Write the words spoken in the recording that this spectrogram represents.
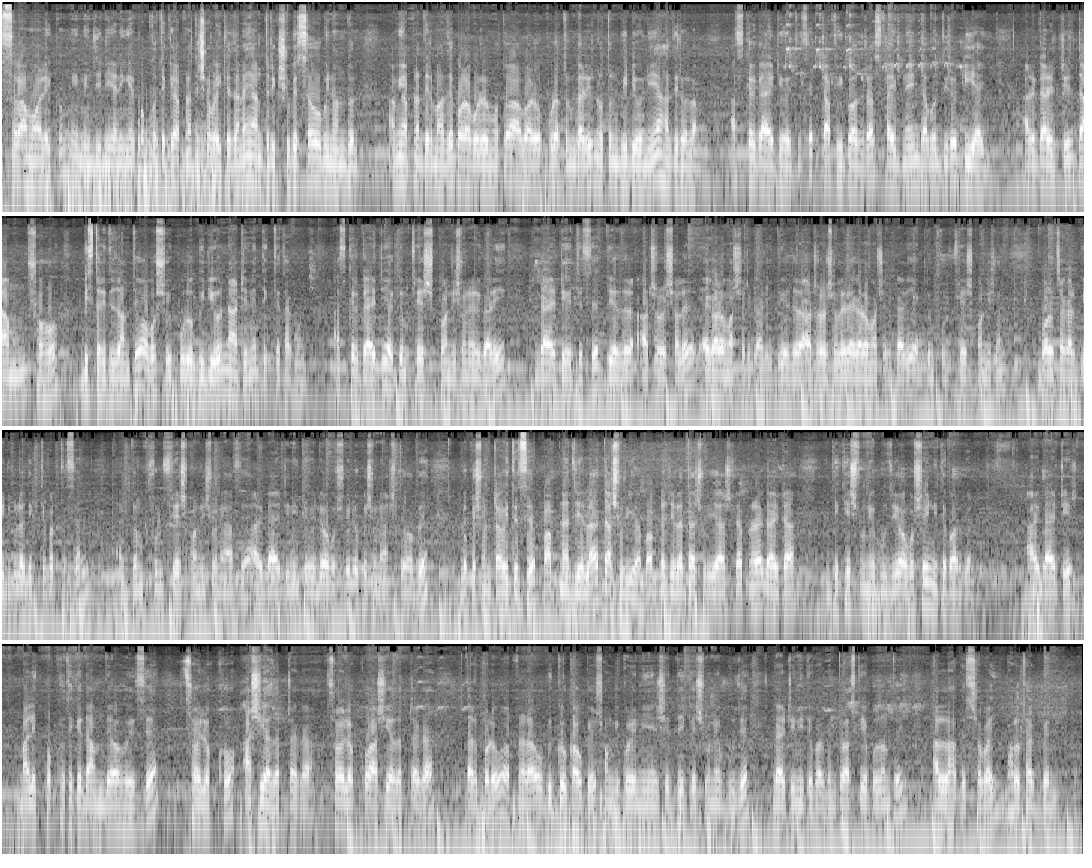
আসসালামু আলাইকুম, এম ইঞ্জিনিয়ারিংয়ের পক্ষ থেকে আপনাদের সবাইকে জানাই আন্তরিক শুভেচ্ছা ও অভিনন্দন। আমি আপনাদের মাঝে বরাবরের মতো আবারও পুরাতন গাড়ির নতুন ভিডিও নিয়ে হাজির হলাম। আজকের গাড়িটি হইতেছে traffic গজরাস five nine double zero DI R গাড়িটির দাম সহ বিস্তারিত জানতে অবশ্যই পুরো ভিডিও না টেনে দেখতে থাকুন। আজকের গাড়িটি একদম ফ্রেশ কন্ডিশনের গাড়ি। গাড়িটি হইতেছে দুই হাজার আঠারো সালের এগারো মাসের গাড়ি। দুই হাজার আঠারো সালের এগারো মাসের গাড়ি, একদম ফুল ফ্রেশ কন্ডিশন বড় চাকার বিটগুলো দেখতে পারতেছেন। একদম ফুল ফ্রেশ কন্ডিশনে আছে। আর গাড়িটি নিতে হলে অবশ্যই লোকেশনে আসতে হবে। লোকেশনটা হইতেছে পাবনা জেলা দাসুরিয়া পাবনা জেলা দাসুরিয়া আসলে আপনারা গাড়িটা দেখে শুনে বুঝে অবশ্যই নিতে পারবেন। আর গাড়িটির মালিক পক্ষ থেকে দাম দেওয়া হয়েছে ছয় লক্ষ আশি হাজার টাকা। ছয় লক্ষ আশি হাজার টাকা। তারপরেও আপনারা অভিজ্ঞ কাউকে সঙ্গে করে নিয়ে এসে দেখে, শুনে, বুঝে গাড়িটি নিতে পারবেন। তো আজকে এ পর্যন্তই। আল্লাহ হাফেজ। সবাই ভালো থাকবেন।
